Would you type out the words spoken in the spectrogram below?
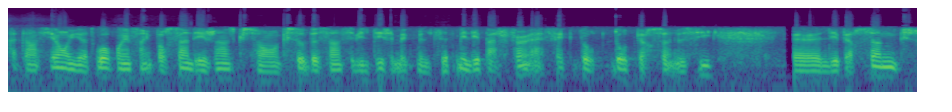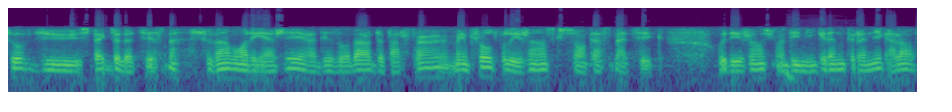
Attention, il y a 3,5% des gens qui sont qui souffrent de sensibilité chimique multiple, mais les parfums affectent d'autres personnes aussi. Euh, les personnes qui souffrent du spectre de l'autisme souvent vont réagir à des odeurs de parfum. Même chose pour les gens qui sont asthmatiques ou des gens qui ont des migraines chroniques. Alors,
